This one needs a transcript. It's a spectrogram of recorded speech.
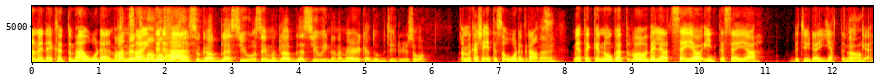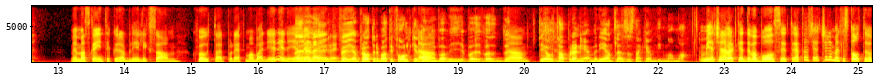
använde exakt de här orden, sa Använder man inte det här. falskt och God bless you och säger man God bless you innan America, då betyder det så. Ja, men kanske inte så ordagrant. Nej. Men jag tänker nog att vad man väljer att säga och inte säga betyder jättemycket. Men man ska inte kunna bli liksom quotad på det, för man bara nej, nej, nej, jag Nej, menar nej, nej. För jag pratade bara till folket Ja. om vad vi vad, vad duktiga och tappra ni är, men egentligen så snackar jag om din mamma. Men jag känner verkligen att det var ballsigt. Jag, kanske, jag känner mig lite stolt över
